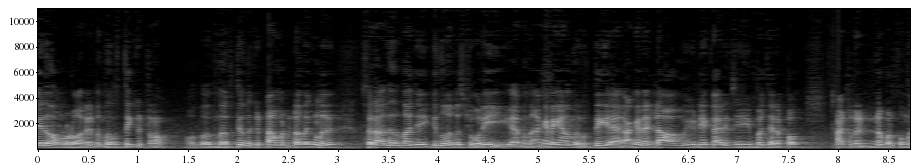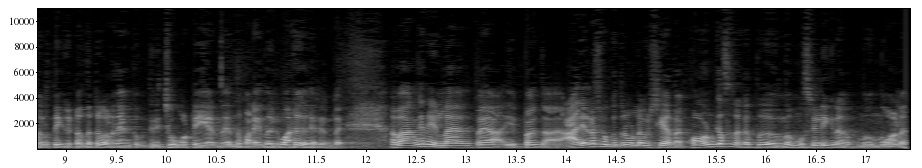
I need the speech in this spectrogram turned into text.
പേര് നമ്മളോട് പറയേണ്ടത് നിർത്തി കിട്ടണം. നിർത്തി ഒന്ന് കിട്ടാൻ വേണ്ടിയിട്ടാണ് നിങ്ങൾ സ്വരാജ് നിന്നാൽ ജയിക്കുന്നു എന്ന സ്റ്റോറി കാരണം അങ്ങനെയാണ് നിർത്തി അങ്ങനെ എല്ലാ മീഡിയക്കാരും ചെയ്യുമ്പോൾ ചിലപ്പം ആ ട്രെൻഡിന്റെ പുറത്ത് നിർത്തി കിട്ടും. എന്നിട്ട് വേണം ഞങ്ങൾക്ക് തിരിച്ചു വോട്ട് ചെയ്യാൻ എന്ന് പറയുന്ന ഒരുപാട് പേരുണ്ട്. അപ്പോൾ അങ്ങനെയുള്ള ഇപ്പം ആര്യയുടെ ശോകത്തിനുള്ള വിഷയം അതാ. കോൺഗ്രസിനകത്ത് നിന്നും മുസ്ലിം ലീഗിനകത്ത് നിന്നുമാണ്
